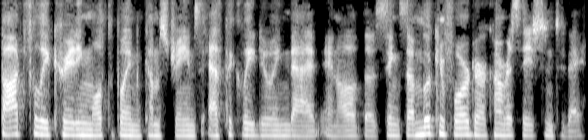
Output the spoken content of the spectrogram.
thoughtfully creating multiple income streams, ethically doing that, and all of those things. So I'm looking forward to our conversation today.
